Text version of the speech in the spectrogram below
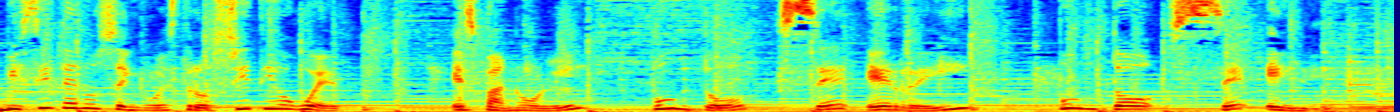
Visítenos en nuestro sitio web espanol.cri.cn.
